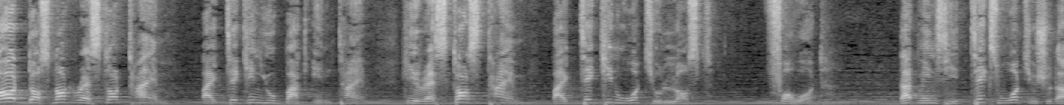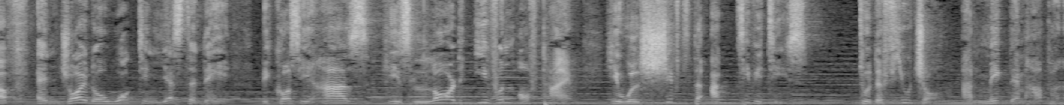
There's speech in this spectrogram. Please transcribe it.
God does not restore time by taking you back in time. He restores time by taking what you lost forward. That means he takes what you should have enjoyed or walked in yesterday because he has his Lord even of time. He will shift the activities to the future and make them happen.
